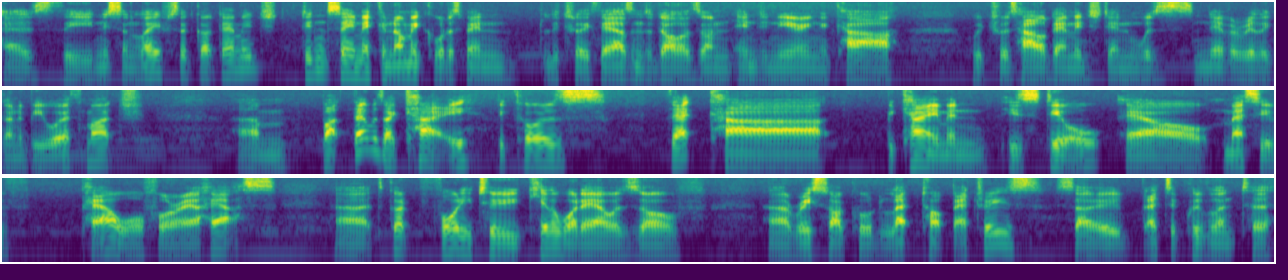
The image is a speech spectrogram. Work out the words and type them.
as the Nissan Leafs that got damaged. Didn't seem economical to spend literally thousands of dollars on engineering a car which was hail damaged and was never really going to be worth much. Um, but that was okay because that car became and is still our massive power wall for our house. Uh, it's got 42 kilowatt hours of uh, recycled laptop batteries, so that's equivalent to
